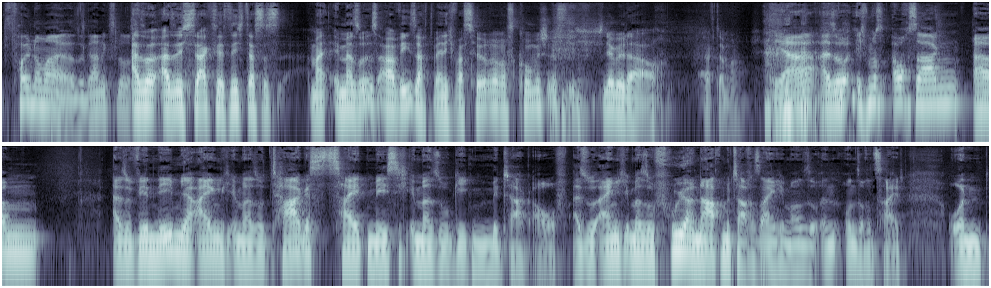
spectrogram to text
voll normal, also gar nichts los. Also, also ich sage jetzt nicht, dass es immer so ist, aber wie gesagt, wenn ich was höre, was komisch ist, ich schnibbel da auch öfter mal. Ja, also ich muss auch sagen, ähm, also wir nehmen ja eigentlich immer so tageszeitmäßig immer so gegen Mittag auf. Also eigentlich immer so früher Nachmittag ist eigentlich immer so in unsere Zeit. Und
